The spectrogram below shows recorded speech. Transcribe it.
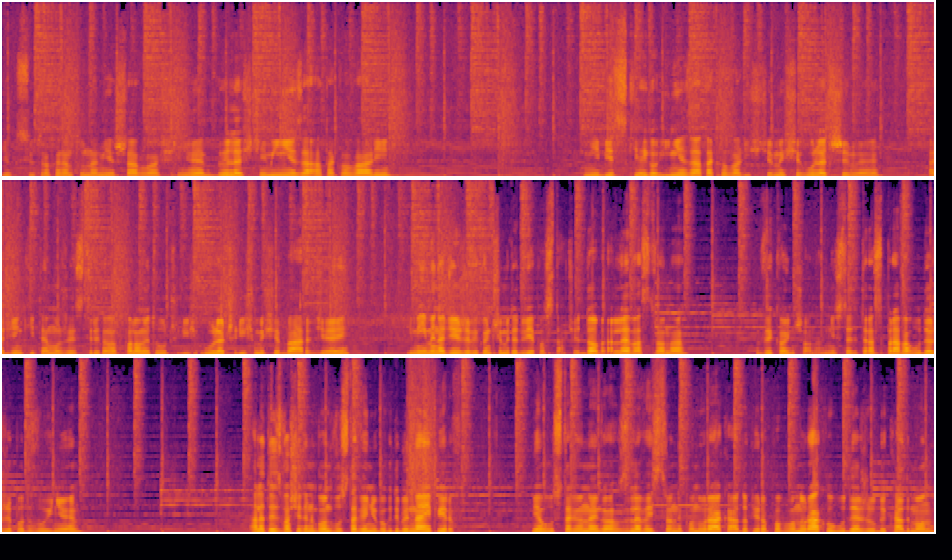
Liuxiu trochę nam tu namiesza właśnie. Byleście mi nie zaatakowali niebieskiego i nie zaatakowaliście. My się uleczymy, a dzięki temu, że jest tryton odpalony, to uleczyliśmy się bardziej. I miejmy nadzieję, że wykończymy te dwie postacie. Dobra, lewa strona wykończona. Niestety teraz prawa uderzy podwójnie. Ale to jest właśnie ten błąd w ustawieniu, bo gdyby najpierw miał ustawionego z lewej strony ponuraka, a dopiero po ponuraku uderzyłby Kadmon,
